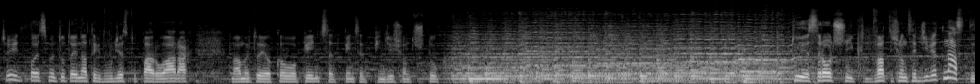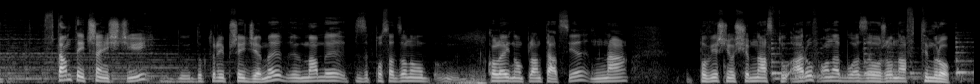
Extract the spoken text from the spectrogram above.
Czyli powiedzmy tutaj na tych 20 paru arach mamy tutaj około 500-550 sztuk. Tu jest rocznik 2019. W tamtej części, do, której przejdziemy, mamy posadzoną kolejną plantację na powierzchni 18 arów. Ona była założona w tym roku.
